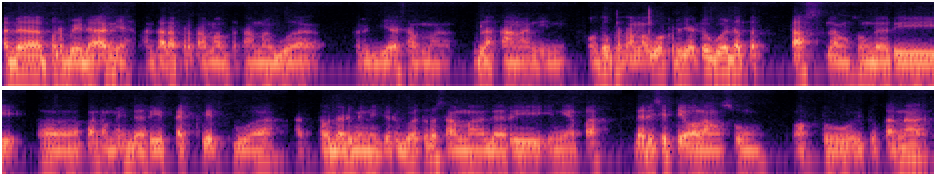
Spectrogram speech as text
ada perbedaan ya antara pertama-pertama gue kerja sama belakangan ini. Waktu pertama gue kerja tuh gue dapet task langsung dari eh, apa namanya dari tech lead gue atau dari manajer gue terus sama dari ini apa dari CTO langsung waktu itu karena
